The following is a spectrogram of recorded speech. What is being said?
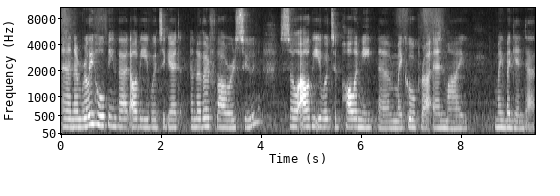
And I'm really hoping that I'll be able to get another flower soon. So I'll be able to pollinate them, my cuprea and my my baginda.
